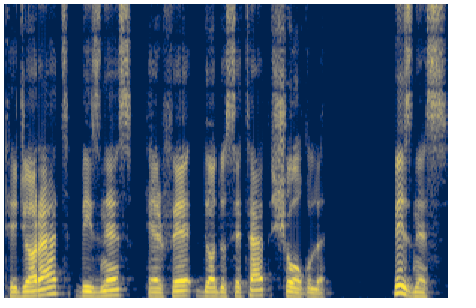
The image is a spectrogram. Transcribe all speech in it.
تجارت بیزنس حرفه داد و ستد شغل business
